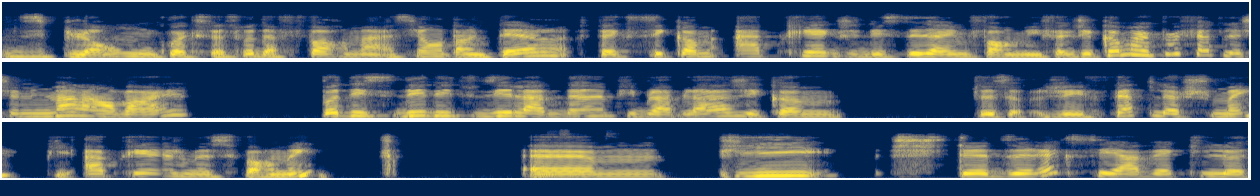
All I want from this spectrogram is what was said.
diplôme ou quoi que ce soit, de formation en tant que telle. Fait que c'est comme après que j'ai décidé d'aller me former. Fait que j'ai comme un peu fait le cheminement à l'envers, pas décidé d'étudier là-dedans, puis blabla. J'ai comme, c'est ça, j'ai fait le chemin, puis après, je me suis formée. Euh, puis, je te dirais que c'est avec le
